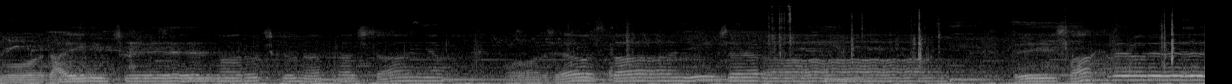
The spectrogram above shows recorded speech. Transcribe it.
Подай дівчино ручку на прощання, може останній вже раз. Прийшла хвилина,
